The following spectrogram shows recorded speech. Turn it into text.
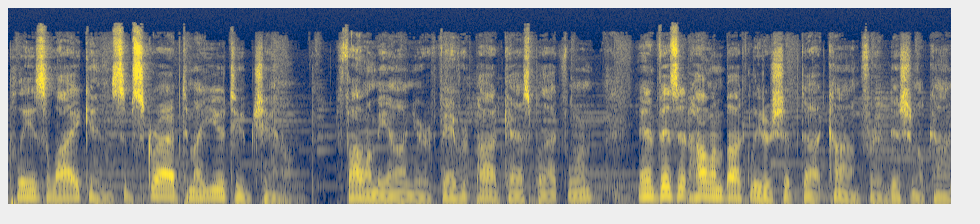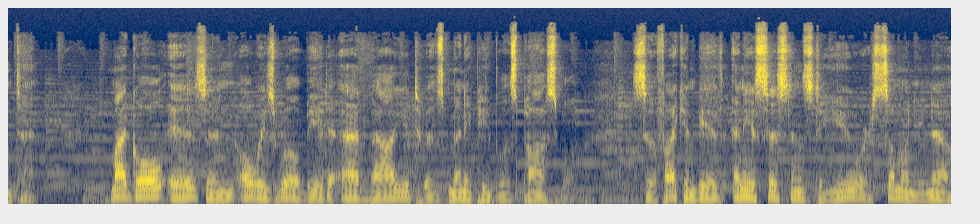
Please like and subscribe to my YouTube channel. Follow me on your favorite podcast platform and visit hollenbachleadership.com for additional content. My goal is and always will be to add value to as many people as possible. So if I can be of any assistance to you or someone you know,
